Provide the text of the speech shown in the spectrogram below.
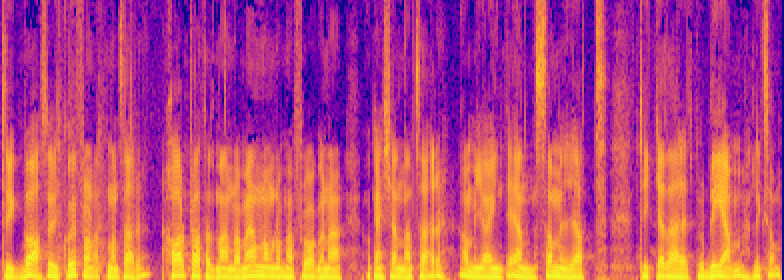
trygg bas. Utgå ifrån att man så här, har pratat med andra män om de här frågorna och kan känna att så här, ja, men jag är inte ensam i att tycka att det här är ett problem. Liksom.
